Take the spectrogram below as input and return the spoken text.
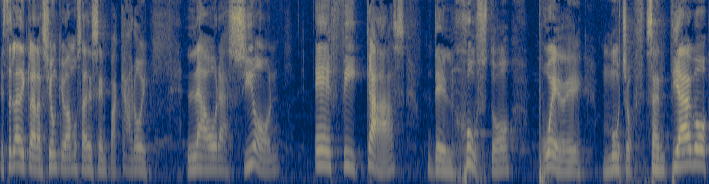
esta es la declaración que vamos a desempacar hoy. La oración eficaz del justo puede mucho. Santiago,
